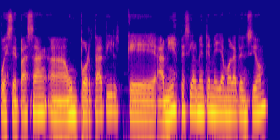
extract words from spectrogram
pues se pasan a un portátil que a mí especialmente me llamó la atención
